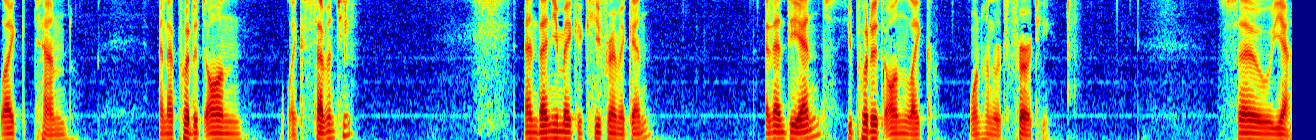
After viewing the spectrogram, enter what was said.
like 10 and I put it on like 70 and then you make a keyframe again and at the end you put it on like 130 so yeah,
